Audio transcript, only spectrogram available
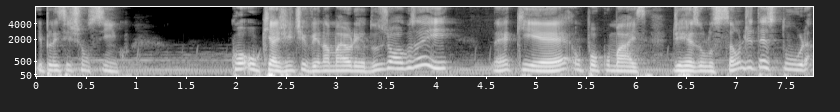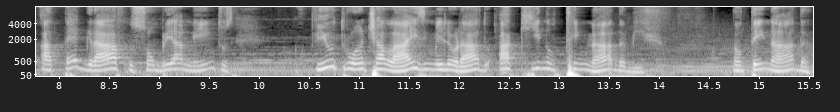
e PlayStation 5? O que a gente vê na maioria dos jogos aí, né? Que é um pouco mais de resolução de textura, até gráficos, sombreamentos filtro anti-aliasing melhorado. Aqui não tem nada, bicho. Não tem nada.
